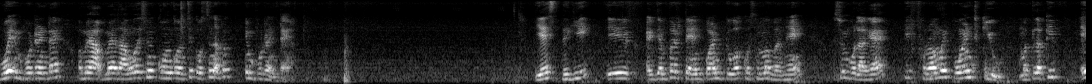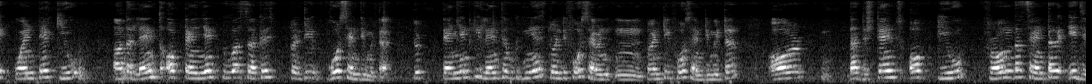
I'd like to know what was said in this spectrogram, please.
वो इम्पोर्टेंट है। और मैं मैं बताऊँगा इसमें कौन कौन से क्वेश्चन अब इम्पोर्टेंट है। यस देखिए ये एग्ज़ाम्पल टेन पॉइंट टू का क्वेश्चन नंबर वन है। इसमें बोला गया है कि फ्रॉम ए पॉइंट क्यू मतलब कि एक पॉइंट है Q the length of tangent to a circle twenty four centimetre जो टेंजेंट की लेंथ है वो कितनी है? Twenty four seven twenty four centimetre और the distance of Q from the centre is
